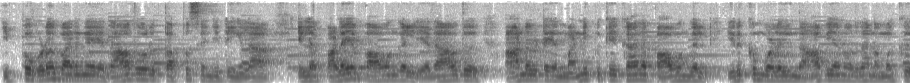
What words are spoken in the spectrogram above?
இப்ப கூட பாருங்க ஏதாவது ஒரு தப்பு செஞ்சிட்டீங்களா? இல்ல பழைய பாவங்கள் ஏதாவது ஆண்டவர்கிட்ட மன்னிப்பு கேட்காத பாவங்கள் இருக்கும் பொழுது இந்த ஆவியானவர் தான் நமக்கு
